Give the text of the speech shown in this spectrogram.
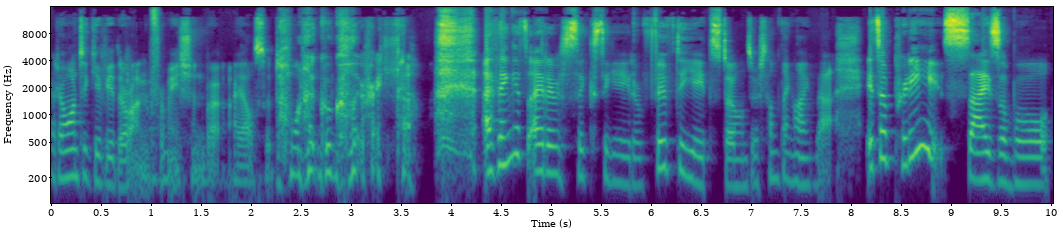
I don't want to give you the wrong information, but I also don't want to Google it right now. I think it's either 68 or 58 stones or something like that. It's a pretty sizable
